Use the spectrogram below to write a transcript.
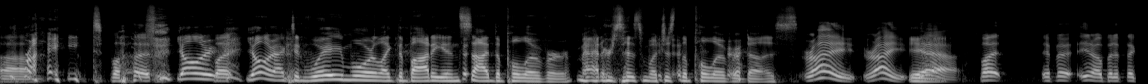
Um, right. But y'all are but- y'all are acting way more like the body inside the pullover matters as much as the pullover does. Right, right. Yeah. Yeah. But if a you know, but if a,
